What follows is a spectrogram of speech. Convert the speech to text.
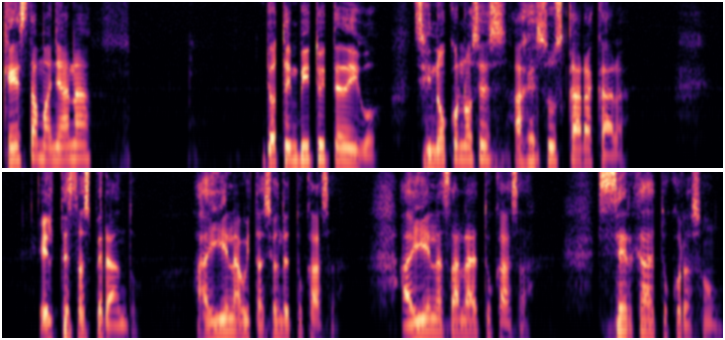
Que esta mañana yo te invito y te digo, si no conoces a Jesús cara a cara, Él te está esperando ahí en la habitación de tu casa ahí en la sala de tu casa, cerca de tu corazón.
